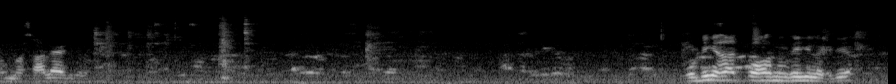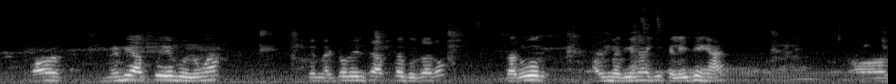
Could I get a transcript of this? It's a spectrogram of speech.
और मसाला ऐड करें। रोटी के साथ तो और मज़े की लग रही है। और मैं भी आपको ये बोलूँगा कि मेट्रो रेल से आपका गुजर हो, ज़रूर अल मदीना की कलीजी हैं। और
